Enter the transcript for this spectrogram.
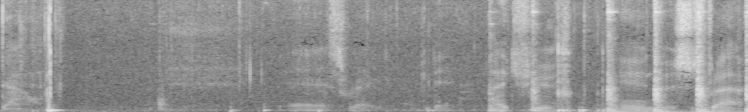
down. That's right. Look at that. Like, share, and uh, subscribe.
